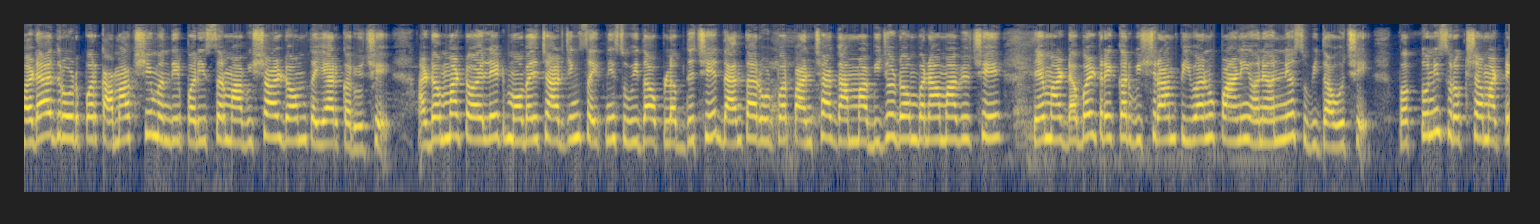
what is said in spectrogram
હડાદ રોડ પર કામાક્ષી મંદિર પરિસરમાં વિશાળ ડોમ તૈયાર કર્યું છે. આ ડોમમાં ટોયલેટ, મોબાઈલ ચાર્જિંગ સહિતની સુવિધા ઉપલબ્ધ છે. દાંતા રોડ પર પાંછા ગામમાં બીજો ડોમ બનાવવામાં આવ્યો છે. તેમાં ડબલ ટ્રેકર, વિશ્રામ, પીવાનું પાણી અને અન્ય સુવિધાઓ છે. ભક્તોની સુરક્ષા માટે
